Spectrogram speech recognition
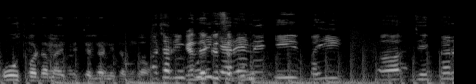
ਉਹ ਤੁਹਾਡਾ ਮੈਂ ਇੱਥੇ ਚੱਲਣ ਨਹੀਂ ਦਊਂਗਾ। ਅੱਛਾ ਰਿੰਕੂ ਕਹਿੰਦੇ ਜੀ ਕਿ ਕਹਿ ਰਹੇ ਨੇ ਕਿ ਬਈ ਅ, ਜੇਕਰ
